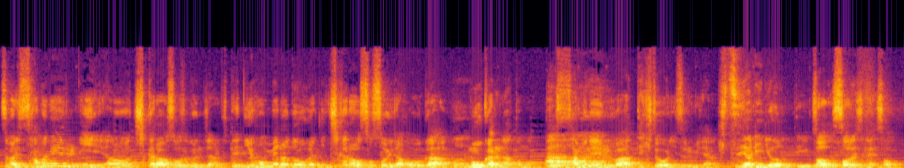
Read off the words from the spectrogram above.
つまりサムネイルにあの力を注ぐんじゃなくて2本目の動画に力を注いだ方がはい。儲かるなと思って、あー。サムネイルは適当にするみたいな。質より量っていうことそうそうですね。そ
